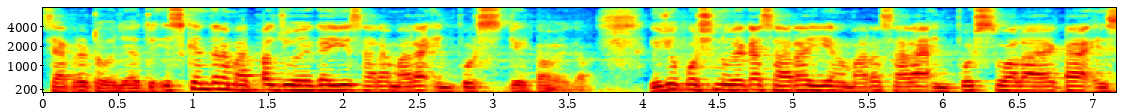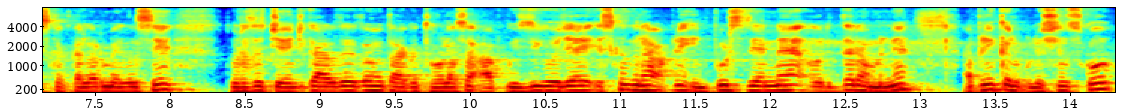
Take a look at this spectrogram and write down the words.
سیپریٹ ہو جائے۔ تو اس کے اندر ہمارے پاس جو ہوئے گا، یہ سارا ہمارا انپٹس ڈیٹا ہوئے گا۔ یہ جو پورشن ہوئے گا سارا، یہ ہمارا سارا انپٹس والا آئے گا۔ اس کا کلر میں ادھر سے تھوڑا سا چینج کر دیتا ہوں تاکہ تھوڑا سا آپ کو ایزی ہو جائے۔ اس کے اندر آپ نے انپٹس دینا ہے اور ادھر ہم نے اپنی کیلکولیشنس کو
